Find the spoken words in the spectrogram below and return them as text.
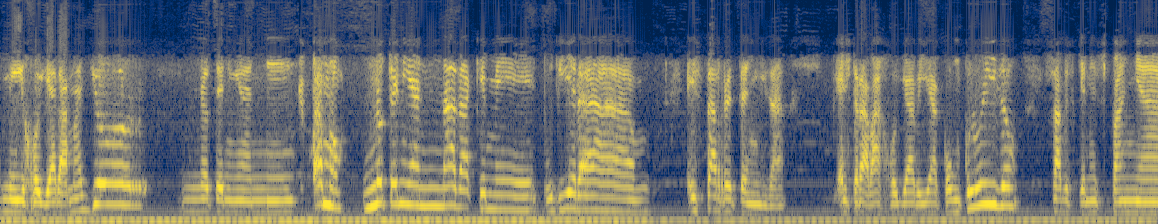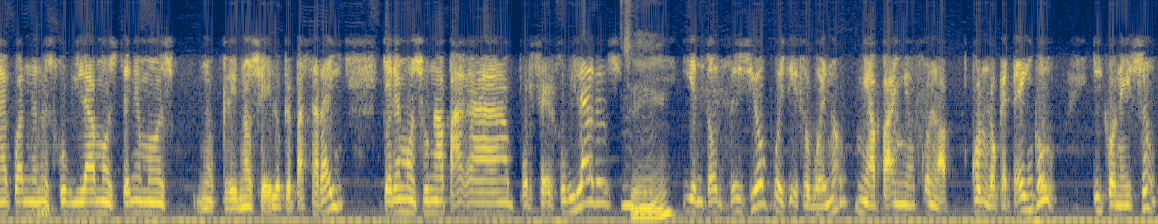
mi hijo ya era mayor, no tenía ni, vamos, no tenía nada que me pudiera estar retenida. El trabajo ya había concluido, sabes que en España cuando nos jubilamos tenemos, no, que no sé lo que pasará ahí, tenemos una paga por ser jubilados. Sí. Y entonces yo pues dije, bueno, me apaño con, la, con lo que tengo y con eso.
